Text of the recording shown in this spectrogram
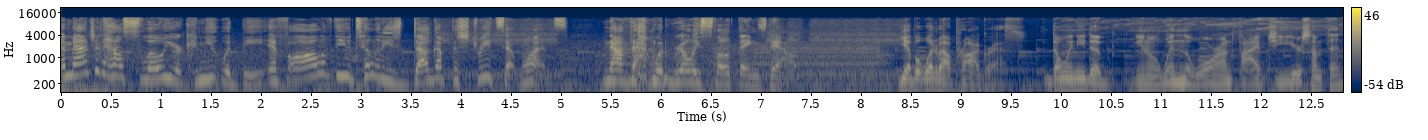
Imagine how slow your commute would be if all of the utilities dug up the streets at once. Now that would really slow things down. Yeah, but what about progress? Don't we need to, you know, win the war on 5G or something?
